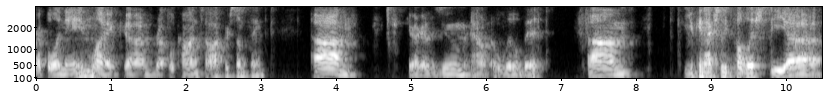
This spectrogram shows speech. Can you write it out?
REPL a name like um, Replicon Talk or something. Um, here, I got to zoom out a little bit. Um, you can actually publish the uh,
